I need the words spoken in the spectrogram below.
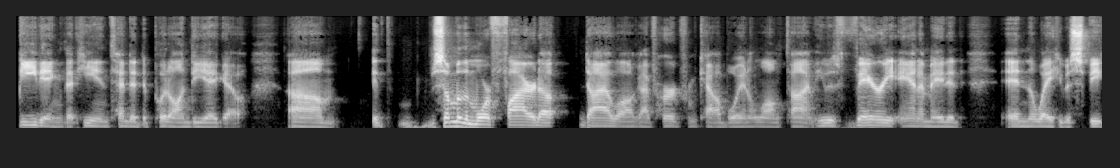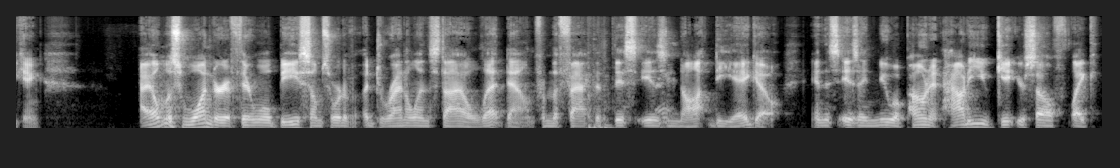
beating that he intended to put on Diego. Um, it, some of the more fired up dialogue I've heard from Cowboy in a long time. He was very animated in the way he was speaking. I almost wonder if there will be some sort of adrenaline style letdown from the fact that this is not Diego and this is a new opponent. How do you get yourself like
